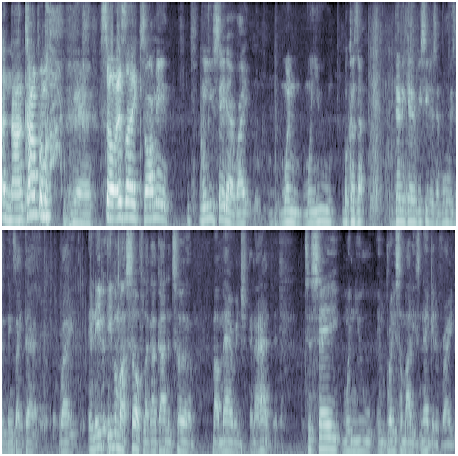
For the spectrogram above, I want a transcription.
a non-compromise. Yeah. so it's like So I mean, when you say that, right? When when you because then again we see this in movies and things like that, right? And even even myself, like I got into my marriage and I had to say when you embrace somebody's negative, right?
